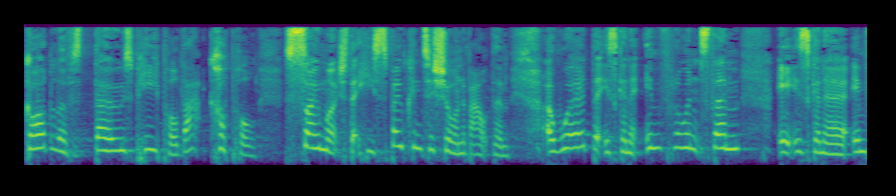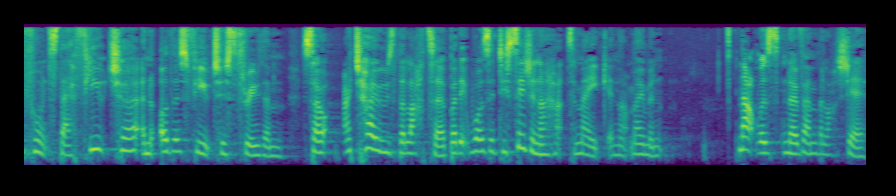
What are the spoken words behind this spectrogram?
God loves those people, that couple, so much that He's spoken to Shawn about them. A word that is going to influence them. It is going to influence their future and others' futures through them. So I chose the latter, but it was a decision I had to make in that moment. That was November last year.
